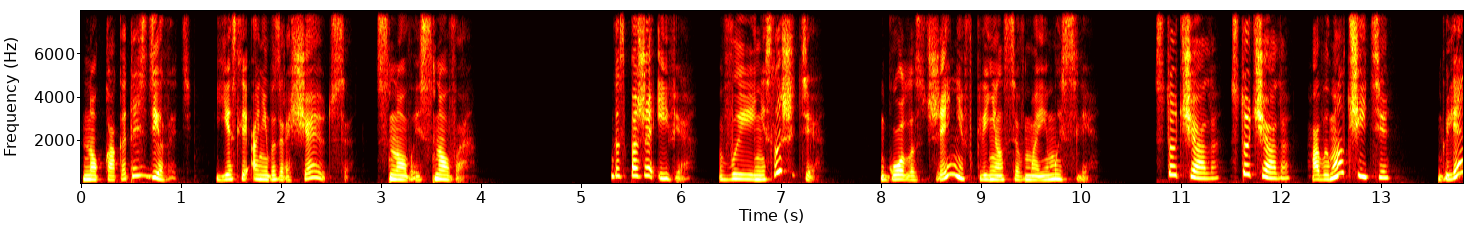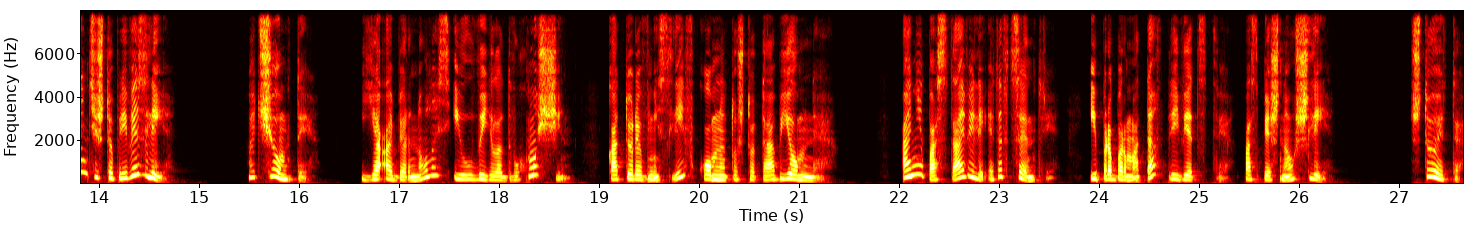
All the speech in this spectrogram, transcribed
Но как это сделать, если они возвращаются снова и снова? «Госпожа Иви, вы не слышите?» Голос Дженни вклинился в мои мысли. «Стучала, стучала, а вы молчите. Гляньте, что привезли». «О чем ты?» Я обернулась и увидела двух мужчин, которые внесли в комнату что-то объемное. Они поставили это в центре и, пробормотав приветствие, поспешно ушли. Что это?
